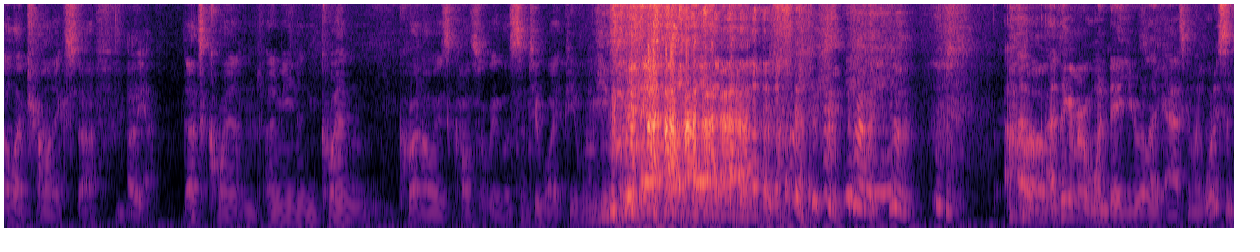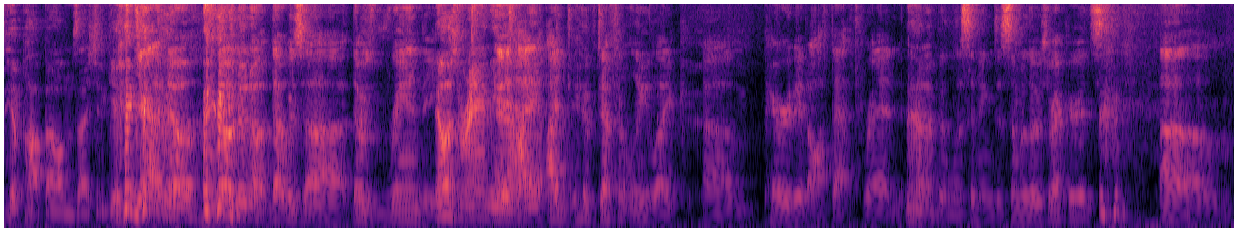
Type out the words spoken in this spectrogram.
electronic stuff. oh yeah. That's Quinn. I mean, and Quinn Quinn always calls what we listen to white people music. I, I think I remember one day you were like asking like, "What are some hip hop albums I should get?" into?" yeah, no, no, no, no. That was uh, that was Randy. that was Randy. and yeah. I, I have definitely like um, parroted off that thread, and Uh-huh. I've been listening to some of those records, um,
